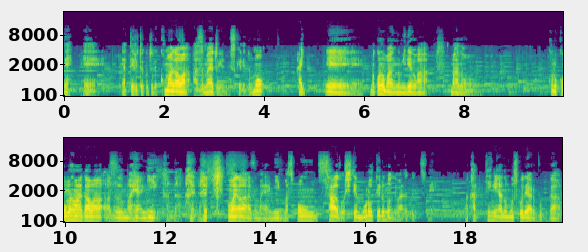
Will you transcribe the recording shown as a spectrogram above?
ね、えー、やってるということで、駒川あずま屋というんですけれども、はい。えー、まあ、この番組では、まあ、あの、この駒川あずま屋に、噛んだ、駒川あずま屋に、まあ、スポンサードしてもろてるのではなくですね、まあ、勝手にあの息子である僕が、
